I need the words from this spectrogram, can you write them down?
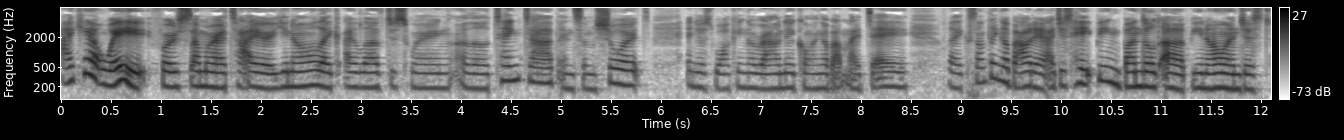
I can't wait for summer attire. You know, like I love just wearing a little tank top and some shorts and just walking around it, going about my day. Like something about it. I just hate being bundled up, you know, and just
